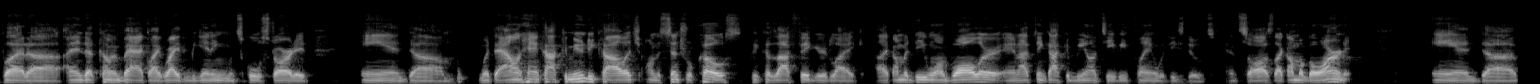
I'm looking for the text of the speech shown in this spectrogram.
but uh, I ended up coming back like right at the beginning when school started and um, went to Allen Hancock Community College on the Central Coast because I figured like like I'm a D1 baller and I think I could be on TV playing with these dudes. And so I was like, I'm gonna go earn it. And uh,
